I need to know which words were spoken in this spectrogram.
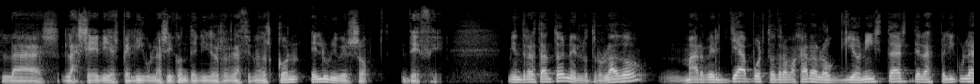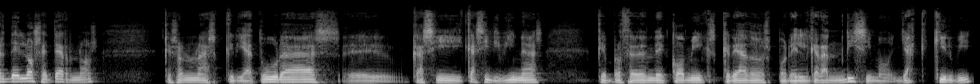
las, las series, películas y contenidos relacionados con el universo DC. Mientras tanto, en el otro lado, Marvel ya ha puesto a trabajar a los guionistas de las películas de Los Eternos, que son unas criaturas eh, casi, casi divinas que proceden de cómics creados por el grandísimo Jack Kirby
